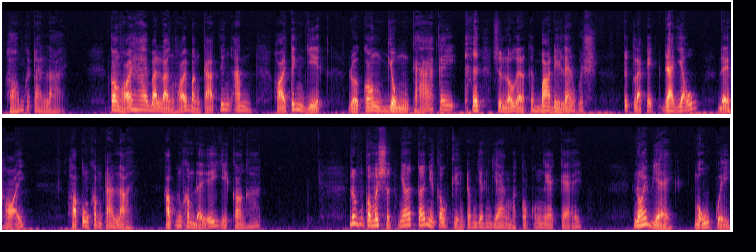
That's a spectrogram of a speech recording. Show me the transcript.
Họ không có trả lời. Con hỏi hai ba lần, hỏi bằng cả tiếng Anh, hỏi tiếng Việt, rồi con dùng cả cái, xin lỗi gọi là cái body language, tức là cái ra dấu để hỏi. Họ cũng không trả lời, họ cũng không để ý gì con hết. Lúc con mới sực nhớ tới những câu chuyện trong dân gian mà con có nghe kể. Nói về ngũ quỷ,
